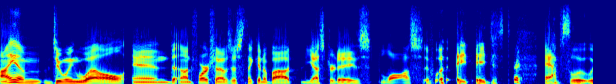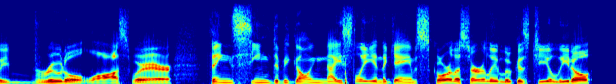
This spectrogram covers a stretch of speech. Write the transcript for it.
I am doing well, and unfortunately, I was just thinking about yesterday's loss. a, a just absolutely brutal loss where things seemed to be going nicely in the game. Scoreless early. Lucas Giolito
